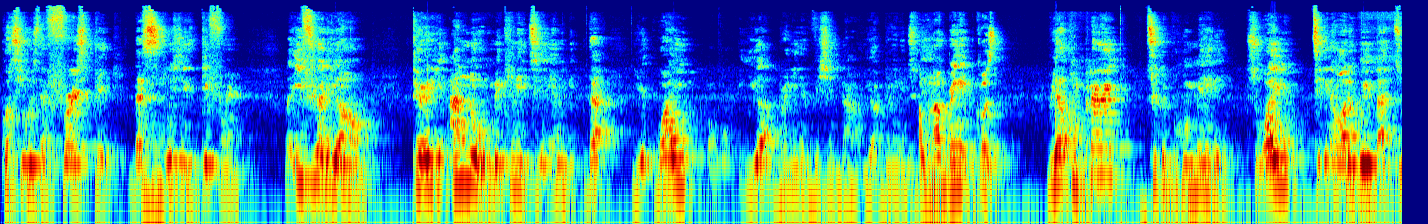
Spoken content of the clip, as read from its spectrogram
because he was the first pick. That Mhm. situation is different. Like if you're the um thirty, I know making it to the NBA. That you, why you you are bringing the vision down. You are bringing it to the. I'm not bringing it because we are comparing to people who made it. So why are you taking it all the way back to?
